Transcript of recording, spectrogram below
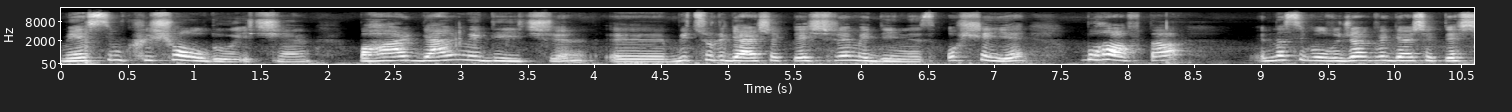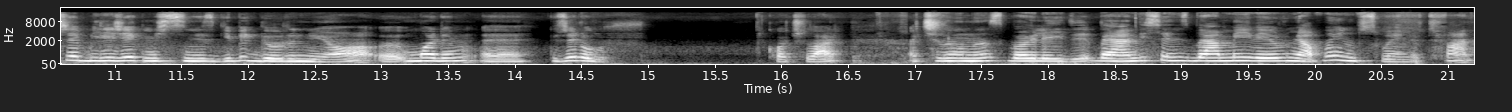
mevsim kış olduğu için, bahar gelmediği için e, bir türlü gerçekleştiremediğiniz o şeyi bu hafta nasip olacak ve gerçekleştirebilecekmişsiniz gibi görünüyor. E, Umarım e, güzel olur koçlar. Açılımınız böyleydi. Beğendiyseniz beğenmeyi ve yorum yapmayı unutmayın lütfen.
